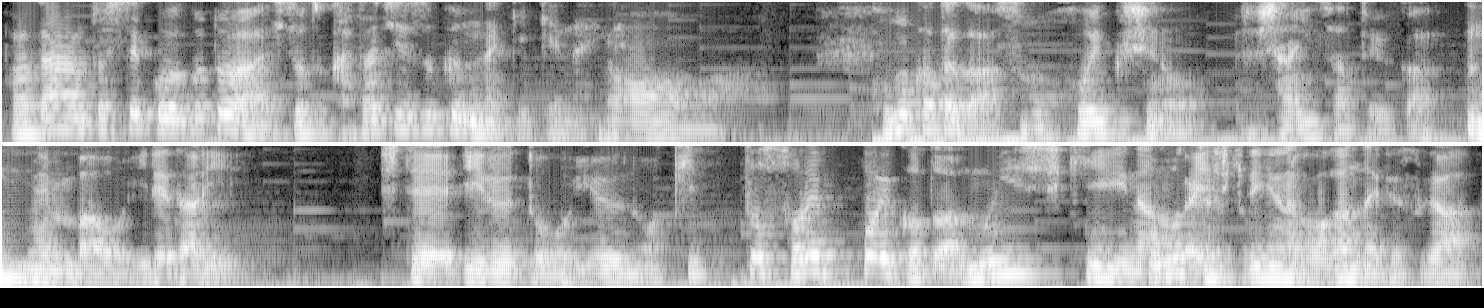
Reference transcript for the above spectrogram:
パターンとしてこういうことは一つ形作んなきゃいけないあー。この方がその保育士の社員さんというか、うんメンバーを入れたりしているというのはきっとそれっぽいことは無意識なのか意識的なのか分かんないですが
